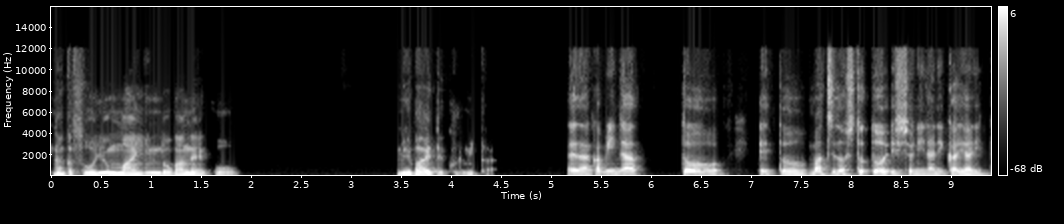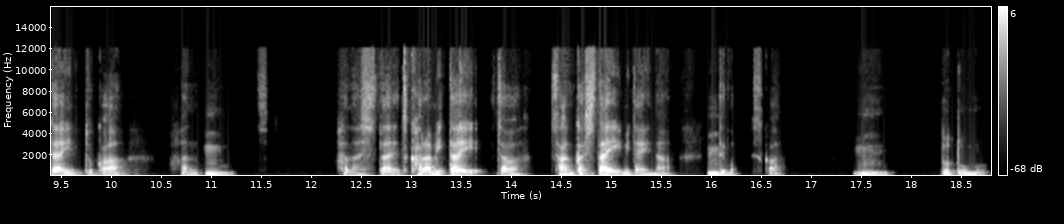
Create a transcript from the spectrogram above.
なんかそういうマインドがね、こう、芽生えてくるみたい。え、なんかみんなと、えっと、町の人と一緒に何かやりたいとか、はうん。話したい、絡みたい、じゃあ参加したいみたいなうんってこと。ですか？うん。だと思う。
